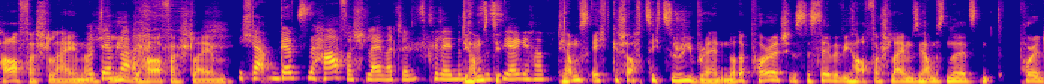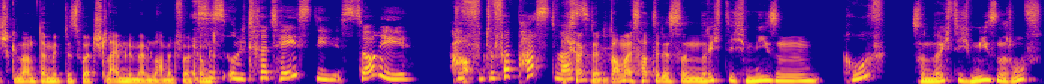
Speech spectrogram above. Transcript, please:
Haferschleim. ich liebe war, Haferschleim. Ich habe einen ganzen Haferschleim-Adventskalender dieses die, Jahr gehabt. Die haben es echt geschafft, sich zu rebranden, oder? Porridge ist dasselbe wie Haferschleim. Sie haben es nur jetzt Porridge genannt, damit das Wort Schleim nicht mehr im Namen vorkommt. Es ist ultra tasty. Sorry. Du, du verpasst was. Ich sagte, damals hatte das so einen richtig miesen Ruf so einen richtig miesen Ruf.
